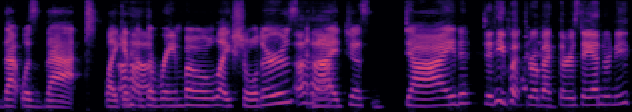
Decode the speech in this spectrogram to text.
that was that. Like it had Uh-huh. the rainbow like shoulders and Uh-huh. I just died. Did he put Throwback Thursday underneath?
